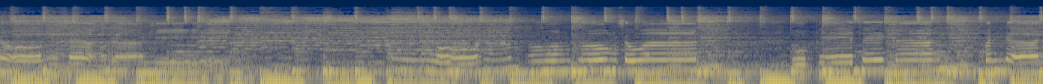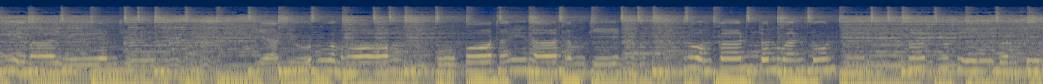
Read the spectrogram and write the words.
นมสารคีโอ้น้ำทองคลองสวรรค์บุพเพเสกันบันดาลให้มาเยือนคืนอยากอยู่ร่วมหอผูกปอไทยนาทำกิน ร่วมฝันจนวันสูญสิ้นพักอยู่พิงจนสิ้น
